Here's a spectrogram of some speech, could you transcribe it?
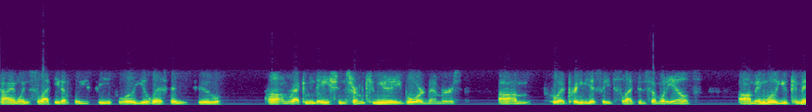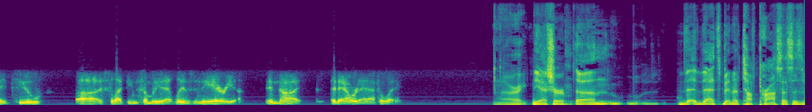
time when selecting a police chief, will you listen to um, recommendations from community board members um, who had previously selected somebody else? Um, and will you commit to uh, selecting somebody that lives in the area and not an hour and a half away? All right. Yeah, sure. Um, th- that's been a tough process as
